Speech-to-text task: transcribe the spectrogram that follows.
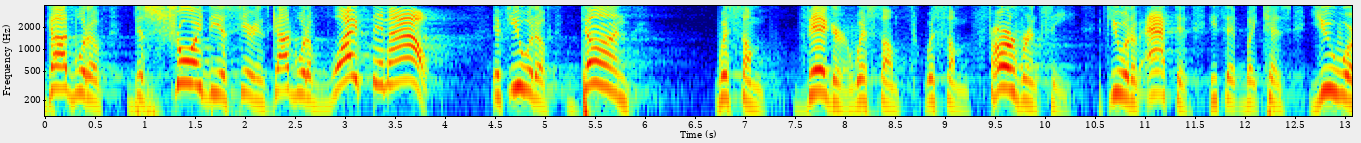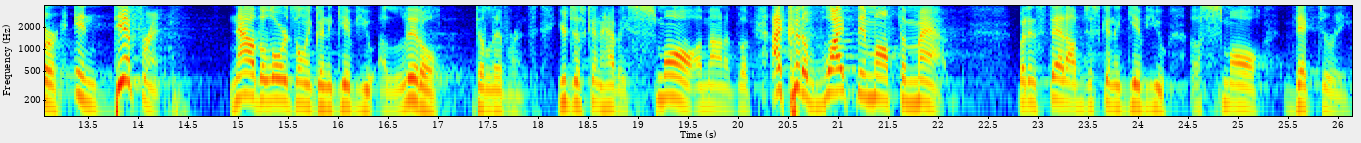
God would have destroyed the Assyrians, God would have wiped them out if you would have done with some vigor, with some, with some fervency, if you would have acted. He said, Because you were indifferent now the Lord's only going to give you a little deliverance. You're just going to have a small amount of deliverance. I could have wiped them off the map, but instead I'm just going to give you a small victory.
